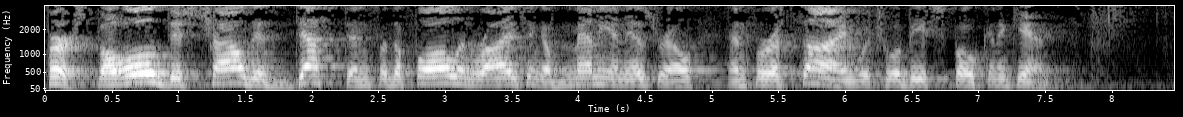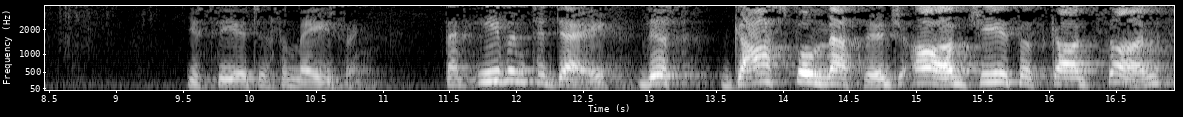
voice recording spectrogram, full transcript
First, behold, this child is destined for the fall and rising of many in Israel and for a sign which will be spoken against. You see, it is amazing that even today, this gospel message of Jesus, God's Son,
